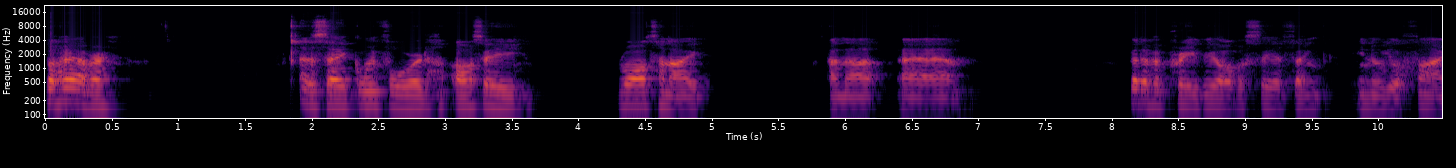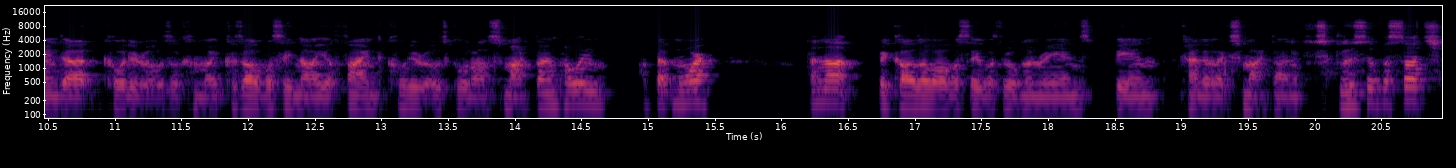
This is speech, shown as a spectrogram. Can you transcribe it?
but however, as I say, going forward, obviously, Raw tonight, and that um, bit of a preview, obviously, I think you know, you'll find that Cody Rhodes will come out because obviously now you'll find Cody Rhodes going on SmackDown probably a bit more, and that because of obviously with Roman Reigns being kind of like SmackDown exclusive as such,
